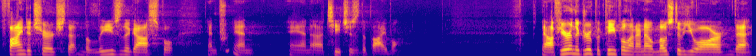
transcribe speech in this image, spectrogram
Find a church that believes the gospel and, and, and uh, teaches the Bible. Now, if you're in the group of people, and I know most of you are, that,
